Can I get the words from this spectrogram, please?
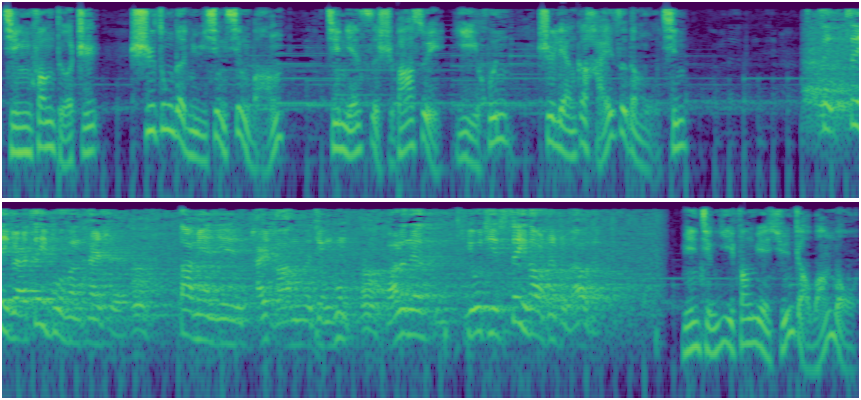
警方得知，失踪的女性姓王，今年四十八岁，已婚，是两个孩子的母亲。这这边这部分开始。大面积排查那个监控，完了呢，尤其这一道是主要的。民警一方面寻找王某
